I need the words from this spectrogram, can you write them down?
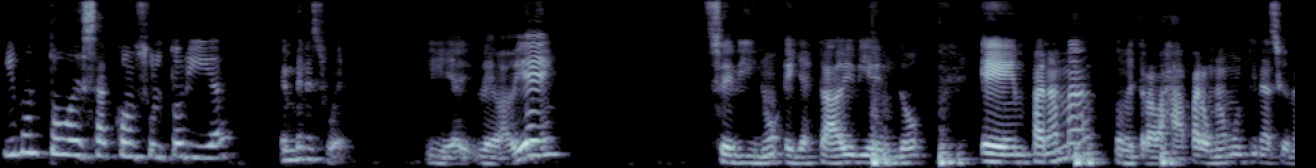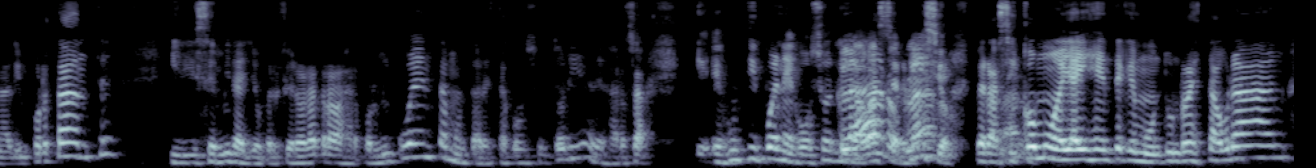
y montó esa consultoría en Venezuela. Y eh, le va bien, se vino, ella estaba viviendo en Panamá, donde trabajaba para una multinacional importante, y dice, mira, yo prefiero ahora trabajar por mi cuenta, montar esta consultoría y dejar, o sea, e, es un tipo de negocio que claro, servicio, pero así como hay, hay gente que monta un restaurante,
